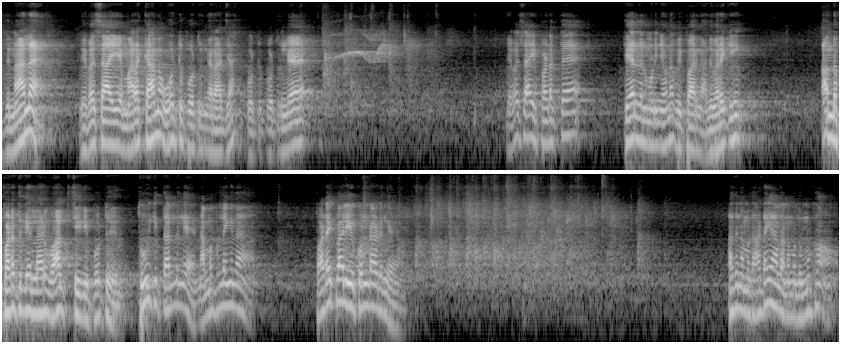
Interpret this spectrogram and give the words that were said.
அதனால விவசாயியை மறக்காமல் ஓட்டு போட்டுருங்க ராஜா. ஓட்டு போட்டுருங்க. விவசாயி படத்தை தேர்தல் முடிஞ்சவொன்னே போய் பாருங்கள் அது வரைக்கும் அந்த படத்துக்கு எல்லாரும் வாழ்த்து செய்தியை போட்டு தூக்கி தள்ளுங்க. நம்ம பிள்ளைங்க தான். படைப்பாளியை கொண்டாடுங்க. அது நமது அடையாளம் நமது முகம்.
